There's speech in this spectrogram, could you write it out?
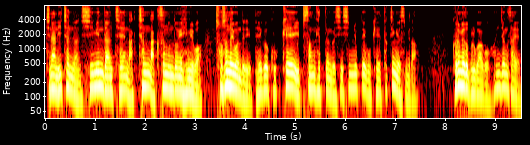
지난 2000년 시민단체 낙천 낙선 운동에 힘입어 초선 의원들이 대거 국회에 입성했던 것이 16대 국회의 특징이었습니다. 그럼에도 불구하고 헌정사에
